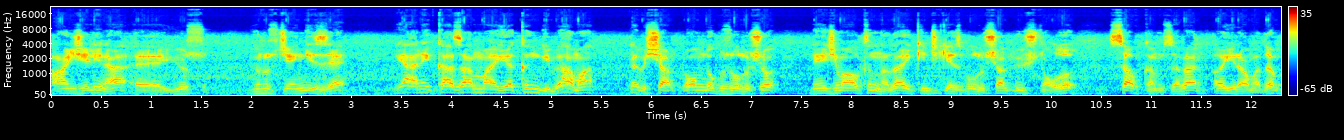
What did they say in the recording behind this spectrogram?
Angelina e, Yus, Yunus Cengiz'le yani kazanma yakın gibi ama tabii şartlı 19 oluşu Necmi Altın'la da ikinci kez buluşan 3 nolu safkanımıza ben ayıramadım.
